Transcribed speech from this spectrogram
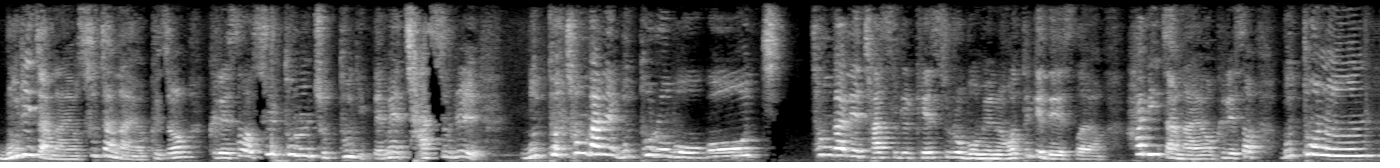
물이잖아요. 수잖아요. 그죠? 그래서 술토는 조토기 때문에 자수를 무토, 천간의 무토로 보고 지- 천간의 자수를 개수로 보면 어떻게 됐어요? 합이잖아요. 그래서 무토는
